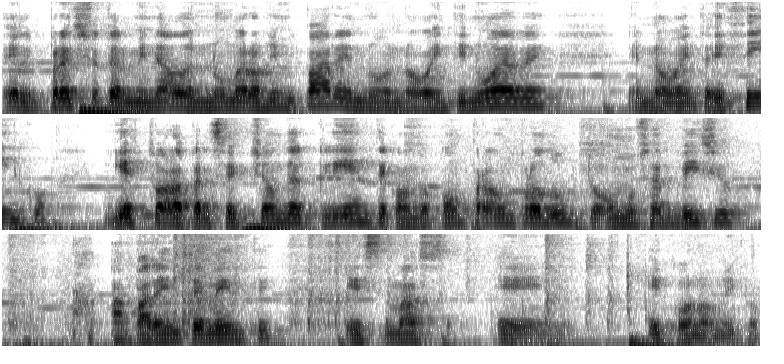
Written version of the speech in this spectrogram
el precio terminado en números impares, en 99, en 95, y esto a la percepción del cliente cuando compra un producto o un servicio, aparentemente es más eh, económico.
